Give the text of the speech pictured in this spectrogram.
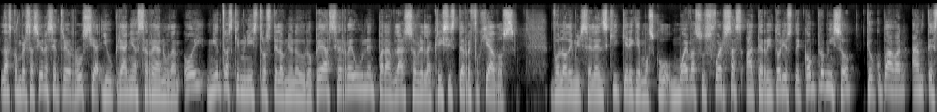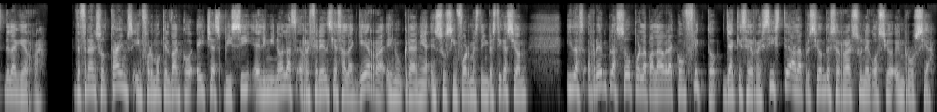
Las conversaciones entre Rusia y Ucrania se reanudan hoy, mientras que ministros de la Unión Europea se reúnen para hablar sobre la crisis de refugiados. Volodymyr Zelensky quiere que Moscú mueva sus fuerzas a territorios de compromiso que ocupaban antes de la guerra. The Financial Times informó que el banco HSBC eliminó las referencias a la guerra en Ucrania en sus informes de investigación y las reemplazó por la palabra conflicto, ya que se resiste a la presión de cerrar su negocio en Rusia.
